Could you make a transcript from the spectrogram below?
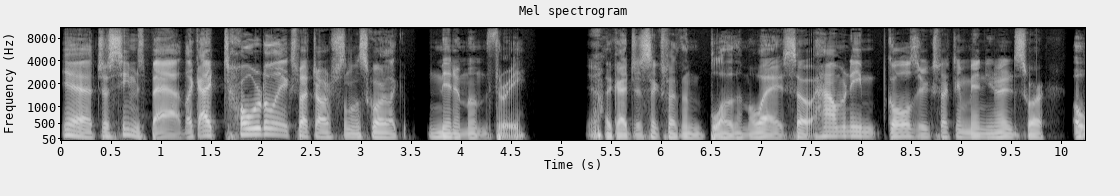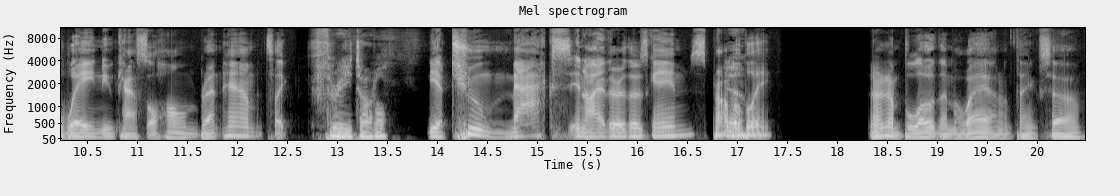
Yeah, it just seems bad. Like I totally expect Arsenal to score like minimum three. Yeah. Like I just expect them to blow them away. So how many goals are you expecting Man United to score away Newcastle, home Brentham? It's like Three total. yeah, two max in either of those games, probably. They're not gonna blow them away, I don't think. So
